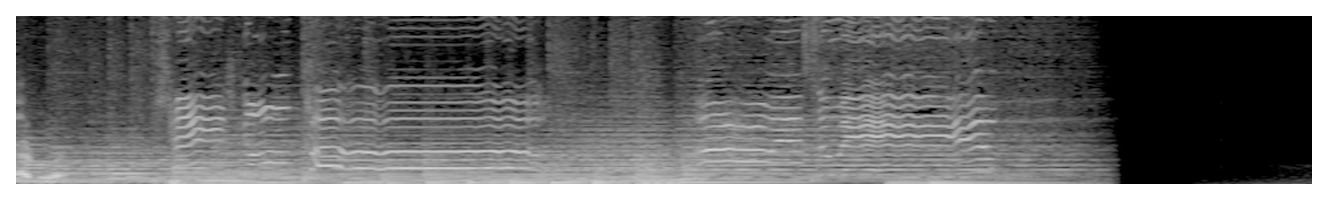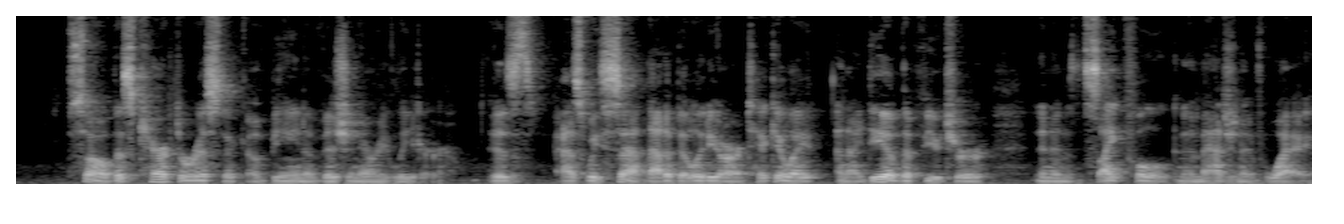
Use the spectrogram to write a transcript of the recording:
everywhere. Change gonna come. Oh, yes, it will. So, this characteristic of being a visionary leader is, as we said, that ability to articulate an idea of the future in an insightful and imaginative way.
